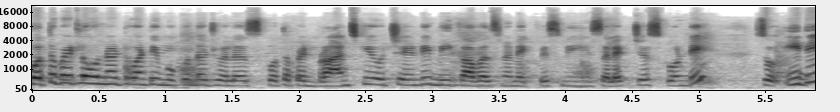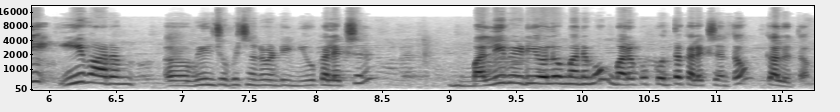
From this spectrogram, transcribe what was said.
కొత్తపేటలో ఉన్నటువంటి ముకుంద జ్యువెలర్స్ కొత్తపేట బ్రాంచ్కి వచ్చేయండి. మీకు కావాల్సిన నెక్ పీస్ని సెలెక్ట్ చేసుకోండి. సో ఇది ఈ వారం వీళ్ళు చూపించినటువంటి న్యూ కలెక్షన్. మళ్ళీ వీడియోలో మనము మరొక కొత్త కలెక్షన్తో కలుద్దాం.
